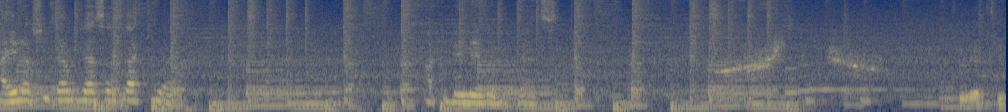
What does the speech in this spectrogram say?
Aí nós fizemos essas daqui, ó. Olha que beleza de peça. Ver aqui.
